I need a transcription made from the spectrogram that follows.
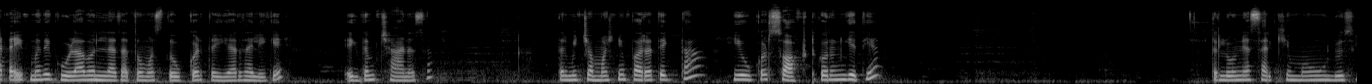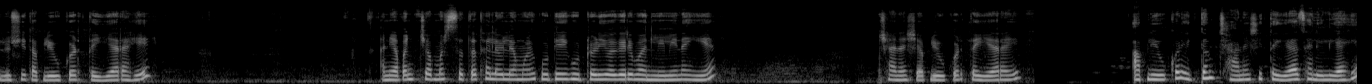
टाईपमध्ये गोळा बनला जातो मस्त उकड तयार झाली की. एकदम छान असं. तर मी चम्मचने परत एकदा ही उकड सॉफ्ट करून घेते. तर लोण्यासारखी मऊ लुसलुशीत आपली उकड तयार आहे. आणि आपण चम्मच सतत हलवल्यामुळे कुठेही गुठळी वगैरे बनलेली नाही आहे छान अशी आपली उकड तयार आहे. आपली उकड एकदम छान अशी तयार झालेली आहे.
